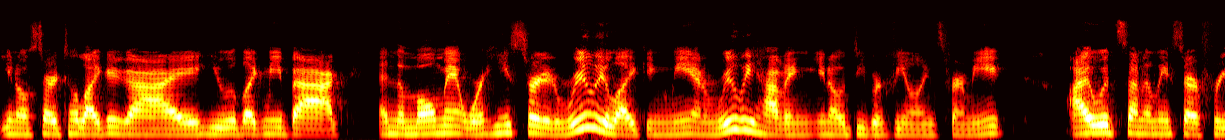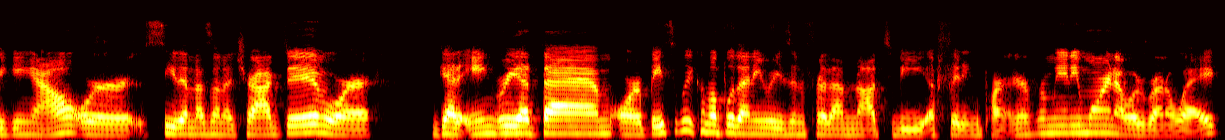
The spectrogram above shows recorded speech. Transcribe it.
you know, start to like a guy, he would like me back. And the moment where he started really liking me and really having, you know, deeper feelings for me, I would suddenly start freaking out or see them as unattractive or get angry at them or basically come up with any reason for them not to be a fitting partner for me anymore and I would run away.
